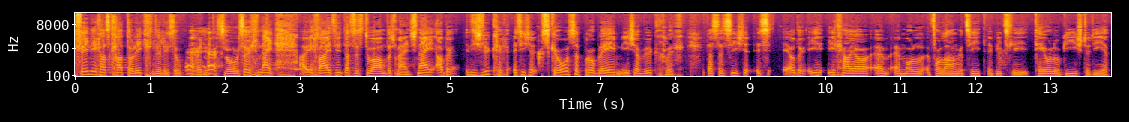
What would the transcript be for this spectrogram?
finde ich als Katholik natürlich super, wenn ich das so sage. Nein, ich weiß nicht, dass es du anders meinst. Nein, aber es ist wirklich, es ist, das große Problem ist ja wirklich, dass es ist, es, oder ich, ich habe ja ähm, einmal vor langer Zeit ein bisschen Theologie studiert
